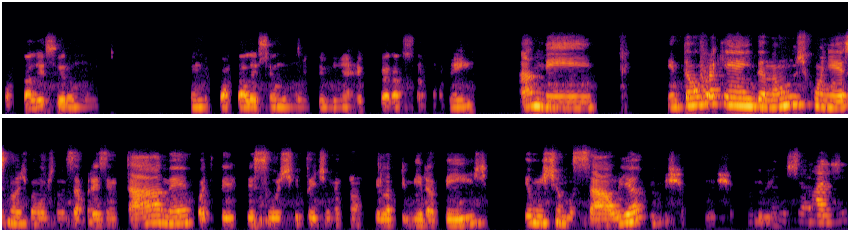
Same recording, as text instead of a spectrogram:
fortaleceram muito, estão me fortalecendo muito em minha recuperação. Amém? Amém. Então, para quem ainda não nos conhece, nós vamos nos apresentar, né? Pode ter pessoas que estão entrando pela primeira vez. Eu me chamo Sáulia. Eu me chamo Alexandre. Eu me chamo Ali.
